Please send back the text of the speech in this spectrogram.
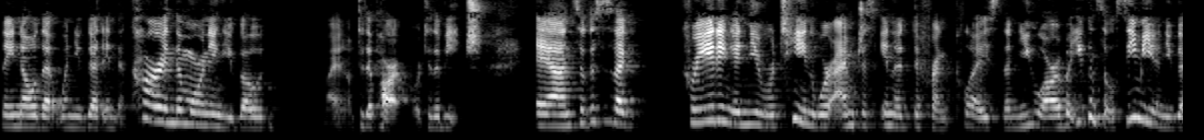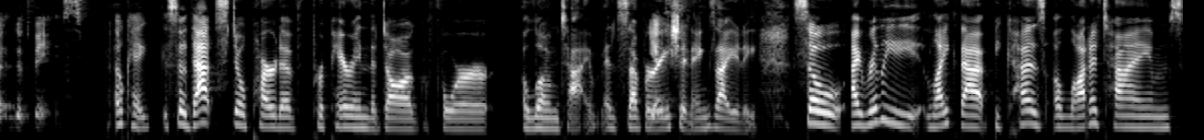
They know that when you get in the car in the morning you go i don't know to the park or to the beach. And so this is like creating a new routine where I'm just in a different place than you are, but you can still see me and you get good things. Okay. So that's still part of preparing the dog for alone time and separation yes. anxiety. So I really like that because a lot of times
